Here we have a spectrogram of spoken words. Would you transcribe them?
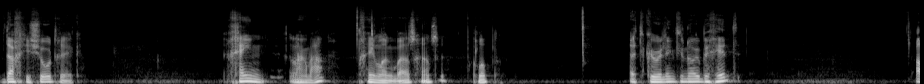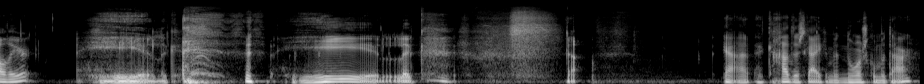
Dagje short track. Geen lange baan. Geen lange baanschaatsen. Klopt. Het curling toernooi begint. Alweer. Heerlijk. Heerlijk. Ja. Ja, ik ga dus kijken met Noors commentaar.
